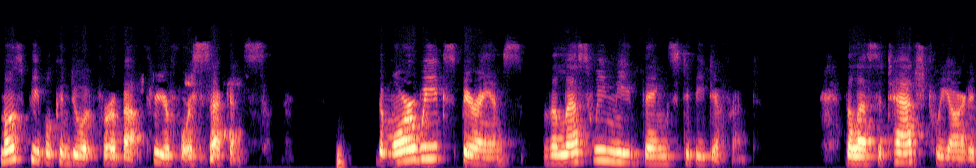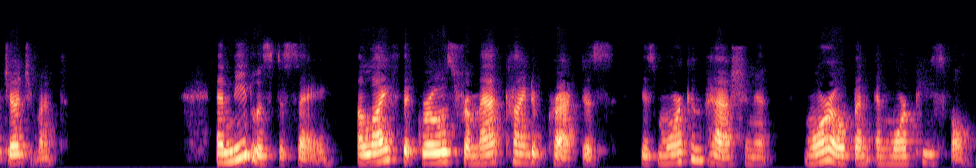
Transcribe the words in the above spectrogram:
Most people can do it for about three or four seconds. The more we experience, the less we need things to be different, the less attached we are to judgment. And needless to say, a life that grows from that kind of practice is more compassionate, more open, and more peaceful.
